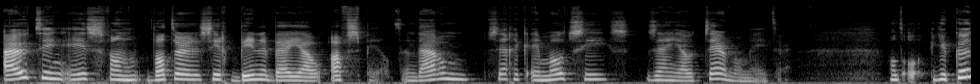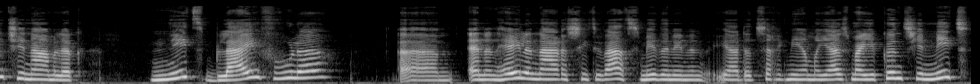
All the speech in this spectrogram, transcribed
uiting is van wat er zich binnen bij jou afspeelt. En daarom zeg ik: emoties zijn jouw thermometer. Want je kunt je namelijk niet blij voelen um, en een hele nare situatie midden in een. Ja, dat zeg ik niet helemaal juist, maar je kunt je niet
